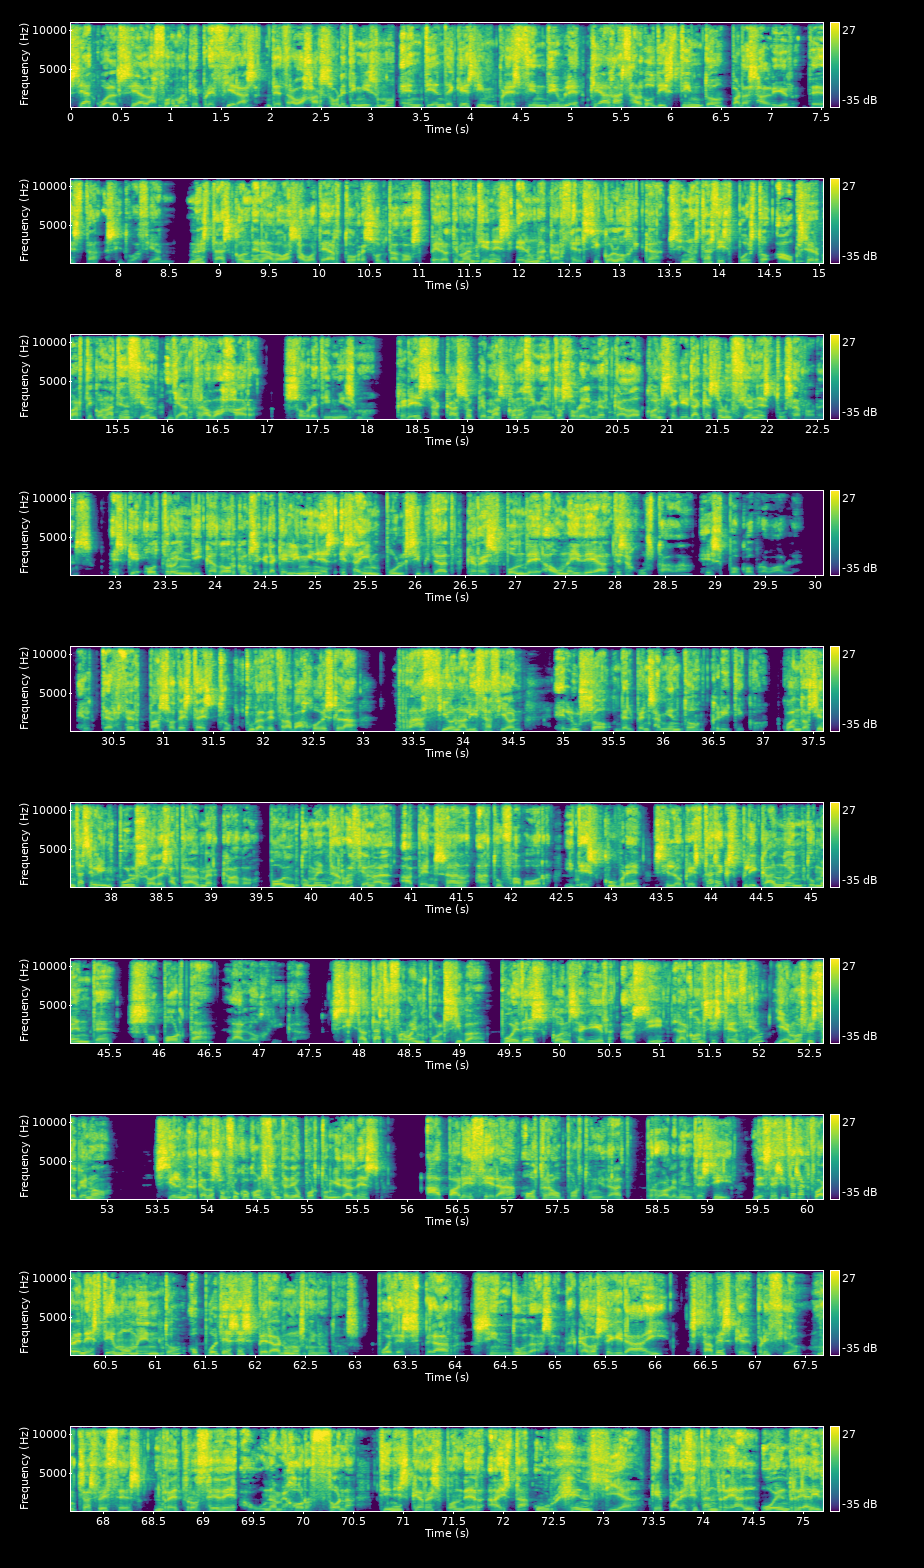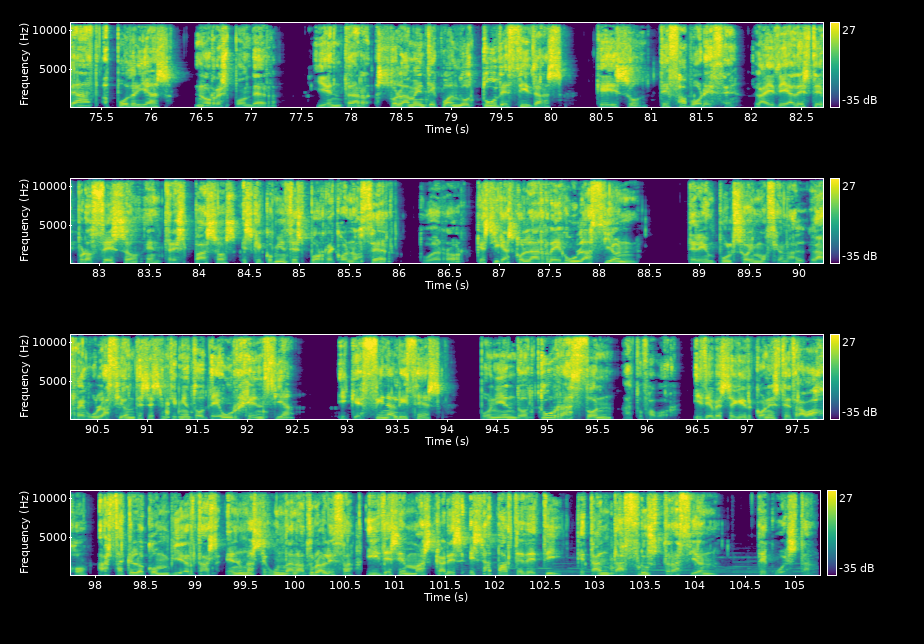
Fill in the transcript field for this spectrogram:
Sea cual sea la forma que prefieras de trabajar sobre ti mismo, entiende que es imprescindible que hagas algo distinto para salir de esta situación. No estás condenado a sabotear tus resultados, pero te mantienes en una cárcel psicológica si no estás dispuesto a observarte con atención y a trabajar sobre ti mismo. ¿Crees acaso que más conocimiento sobre el mercado conseguirá que soluciones tus errores? ¿Es que otro indicador conseguirá que elimines esa impulsividad que responde a una idea desajustada? Es poco probable. El tercer paso de esta estructura de trabajo es la racionalización, el uso del pensamiento crítico. Cuando sientas el impulso de saltar al mercado, pon tu mente racional a pensar a tu favor y descubre si lo que estás explicando en tu mente soporta la lógica. Si saltas de forma impulsiva, ¿puedes conseguir así la consistencia? Ya hemos visto que no. Si el mercado es un flujo constante de oportunidades, ¿aparecerá otra oportunidad? Probablemente sí. ¿Necesitas actuar en este momento o puedes esperar unos minutos? Puedes esperar, sin dudas, el mercado seguirá ahí. Sabes que el precio muchas veces retrocede a una mejor zona. Tienes que responder a esta urgencia que parece tan real o en realidad podrías no responder y entrar solamente cuando tú decidas que eso te favorece. La idea de este proceso en tres pasos es que comiences por reconocer tu error, que sigas con la regulación del impulso emocional, la regulación de ese sentimiento de urgencia y que finalices poniendo tu razón a tu favor. Y debes seguir con este trabajo hasta que lo conviertas en una segunda naturaleza y desenmascares esa parte de ti que tanta frustración te cuesta.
